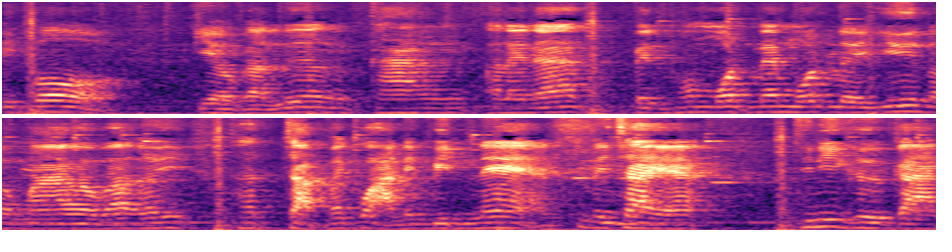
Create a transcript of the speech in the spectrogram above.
พี่โป้เกี่ยวกับเรื่องคางอะไรนะ เป็นพ่อมดแม่มดเลยยื่นออกมาแบบว่าเฮ้ยถ้าจับไม่กวาดในบินแน่ไม่ใช่ฮะที่นี่คือการ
